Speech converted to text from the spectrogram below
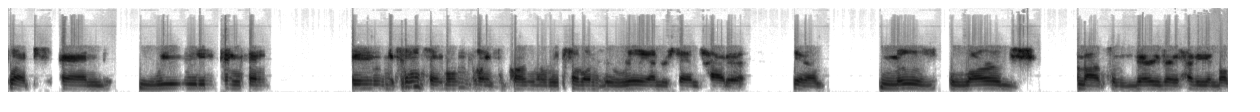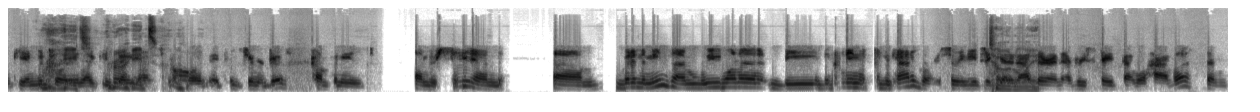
flips, and we think that it makes sense one point to partner with someone who really understands how to, you know, move large amounts of very, very heavy and bulky inventory, right, like these right. small and consumer goods companies understand. Um, but in the meantime, we want to be the cleanest of the category, so we need to totally. get it out there in every state that will have us, and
